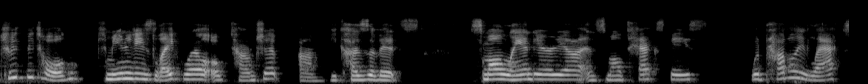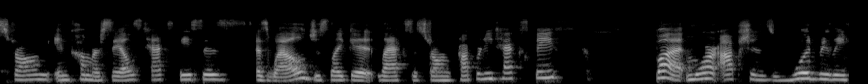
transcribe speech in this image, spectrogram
Truth be told, communities like Royal Oak Township, um, because of its small land area and small tax base, would probably lack strong income or sales tax bases as well, just like it lacks a strong property tax base but more options would relieve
